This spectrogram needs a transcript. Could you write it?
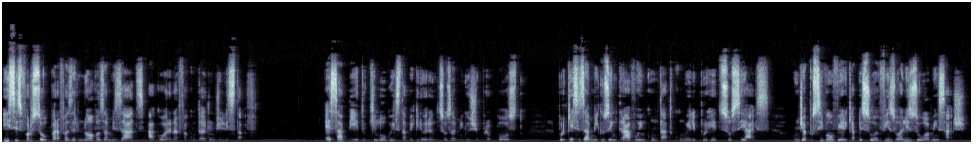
e se esforçou para fazer novas amizades agora na faculdade onde ele estava. É sabido que Logan estava ignorando seus amigos de propósito, porque esses amigos entravam em contato com ele por redes sociais, onde é possível ver que a pessoa visualizou a mensagem.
